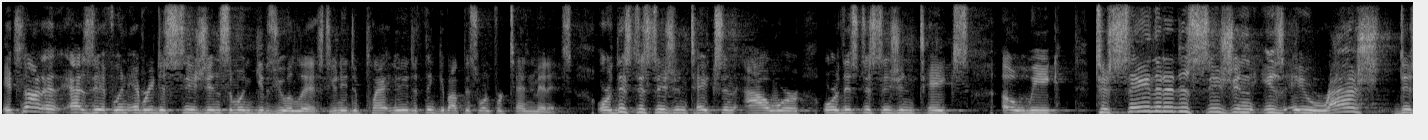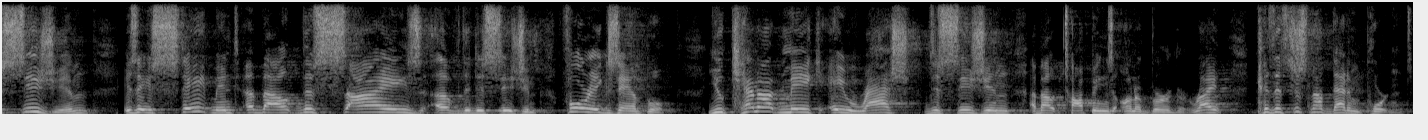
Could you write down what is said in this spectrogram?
It's not as if when every decision someone gives you a list, you need to plan, you need to think about this one for 10 minutes, or this decision takes an hour, or this decision takes a week. To say that a decision is a rash decision is a statement about the size of the decision. For example, you cannot make a rash decision about toppings on a burger, right? Because it's just not that important.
